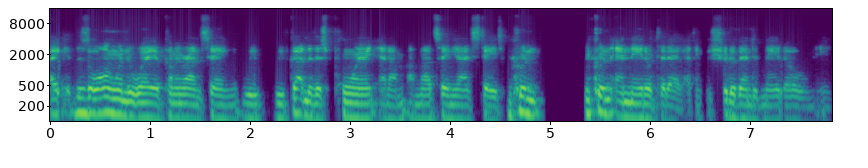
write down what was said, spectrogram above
I, there's a long-winded way of coming around and saying we we've gotten to this point, and I'm I'm not saying the United States we couldn't we couldn't end NATO today. I think we should have ended NATO in, in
